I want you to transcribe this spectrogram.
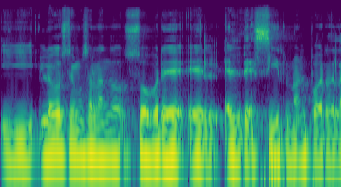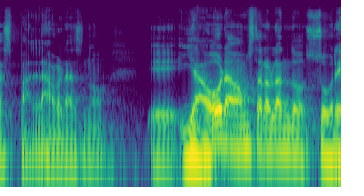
Y luego estuvimos hablando sobre el, el decir, ¿no? El poder de las palabras, ¿no? Eh, y ahora vamos a estar hablando sobre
